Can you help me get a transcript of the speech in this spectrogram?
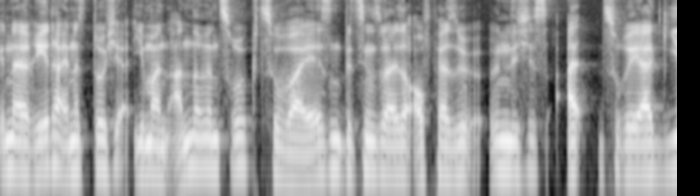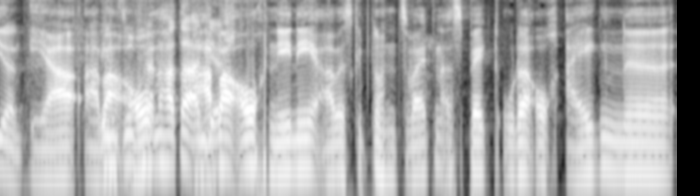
in der Rede eines durch jemand anderen zurückzuweisen, beziehungsweise auf Persönliches äh, zu reagieren. Ja, aber Insofern auch, hat er aber auch, nee, nee, aber es gibt noch einen zweiten Aspekt oder auch eigene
